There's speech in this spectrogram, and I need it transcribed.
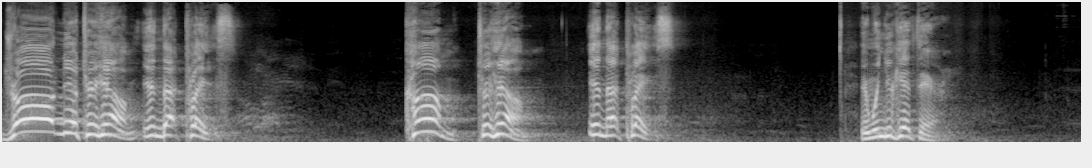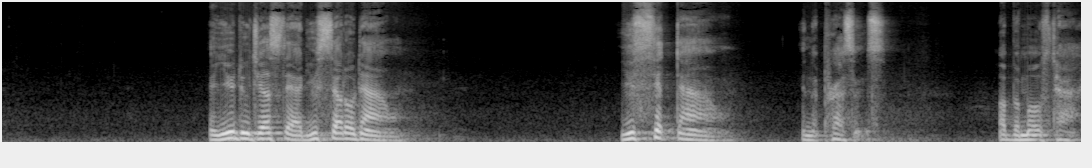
Draw near to him in that place. Come to him in that place. And when you get there, and you do just that, you settle down, you sit down in the presence of the Most High.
